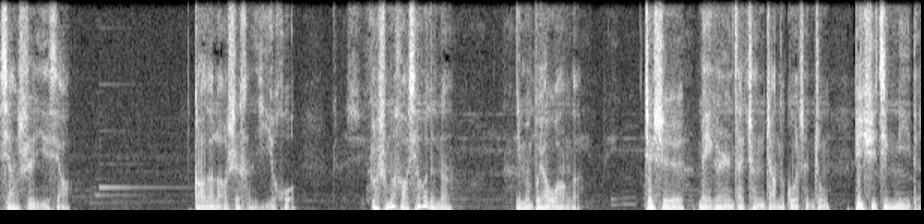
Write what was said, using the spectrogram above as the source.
相视一笑，搞得老师很疑惑。有什么好笑的呢？你们不要忘了，这是每个人在成长的过程中必须经历的。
